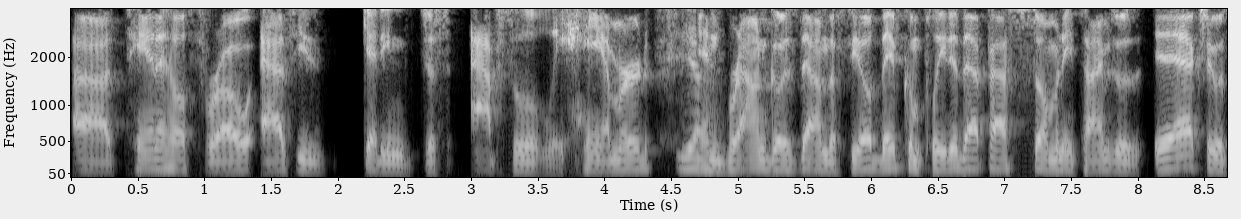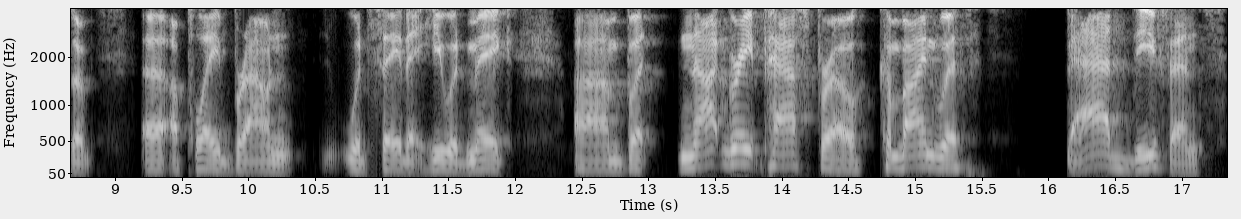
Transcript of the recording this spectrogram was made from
uh, Tannehill throw as he's getting just absolutely hammered, Yeah. and Brown goes down the field. They've completed that pass so many times. It was it actually was a a play Brown would say that he would make, um, but not great pass pro combined with bad defense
